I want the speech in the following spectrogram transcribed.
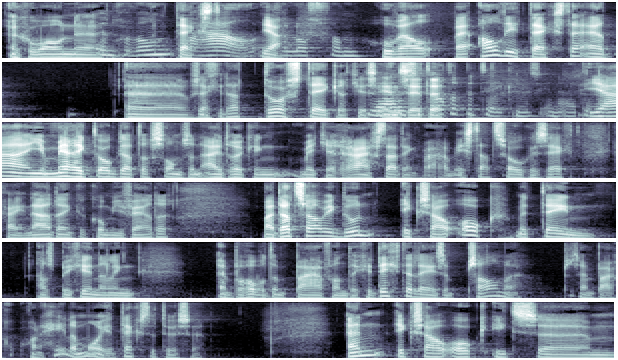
een, gewone een gewoon tekst. verhaal, ja. los van... Hoewel bij al die teksten er eh, hoe zeg je dat, doorstekertjes ja, in er zit zitten. altijd betekenis in uit. Ja, en je merkt ook dat er soms een uitdrukking een beetje raar staat. Denk, waarom is dat zo gezegd? Ga je nadenken, kom je verder. Maar dat zou ik doen. Ik zou ook meteen als beginneling eh, bijvoorbeeld een paar van de gedichten lezen, psalmen. Er zijn een paar gewoon hele mooie teksten tussen. En ik zou ook iets, ehm,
